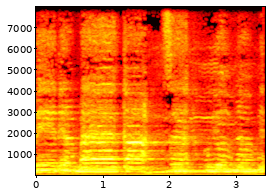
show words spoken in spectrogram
Vidia meka se uyonami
